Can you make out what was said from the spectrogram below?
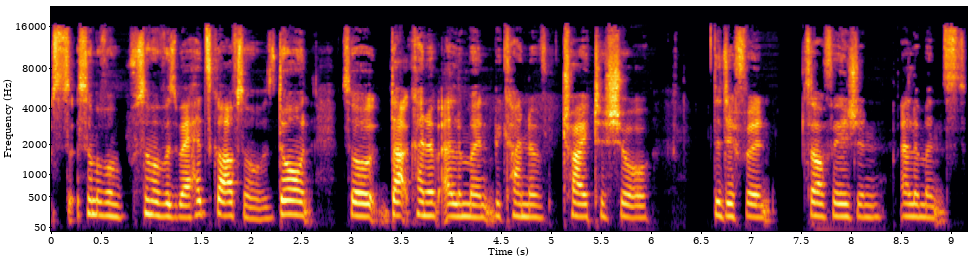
some of them some of us wear headscarves some of us don't so that kind of element we kind of try to show the different south asian elements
